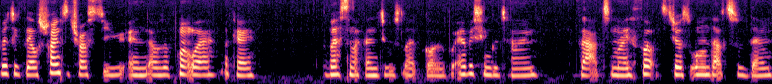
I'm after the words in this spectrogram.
basically I was trying to trust you and I was at a point where, okay, the best thing I can do is let go. But every single time that my thoughts just that to them,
